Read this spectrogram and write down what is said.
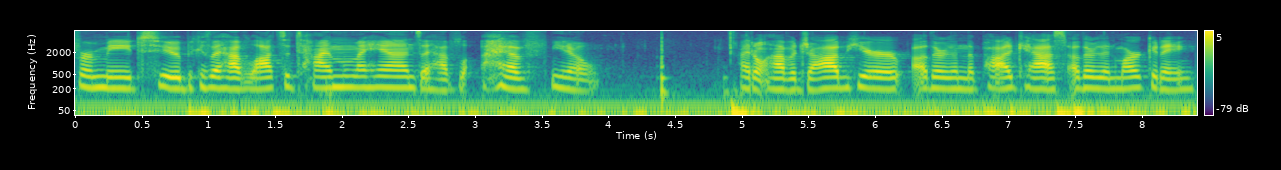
for me too because I have lots of time on my hands. I have I have, you know, I don't have a job here other than the podcast, other than marketing.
